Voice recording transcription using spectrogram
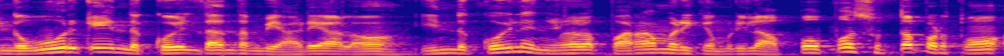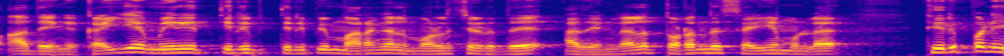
எங்கள் ஊருக்கே இந்த கோயில் தான் தம்பி அடையாளம். இந்த கோயிலை எங்களால் பராமரிக்க முடியல. அப்பப்போ சுத்தப்படுத்துவோம். அது எங்கள் கையை மீறி திருப்பி திருப்பி மரங்கள் முளைச்சிடுது. அது எங்களால் தொடர்ந்து செய்ய முடியல. திருப்பணி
